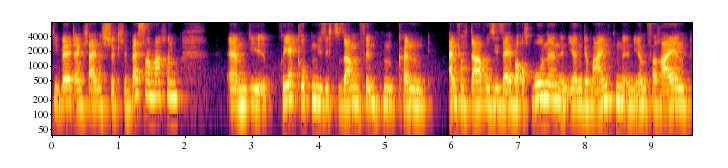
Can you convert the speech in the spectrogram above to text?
die Welt ein kleines Stückchen besser machen. Ähm, die Projektgruppen, die sich zusammenfinden, können einfach da, wo sie selber auch wohnen, in ihren Gemeinden, in ihrem Verein,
